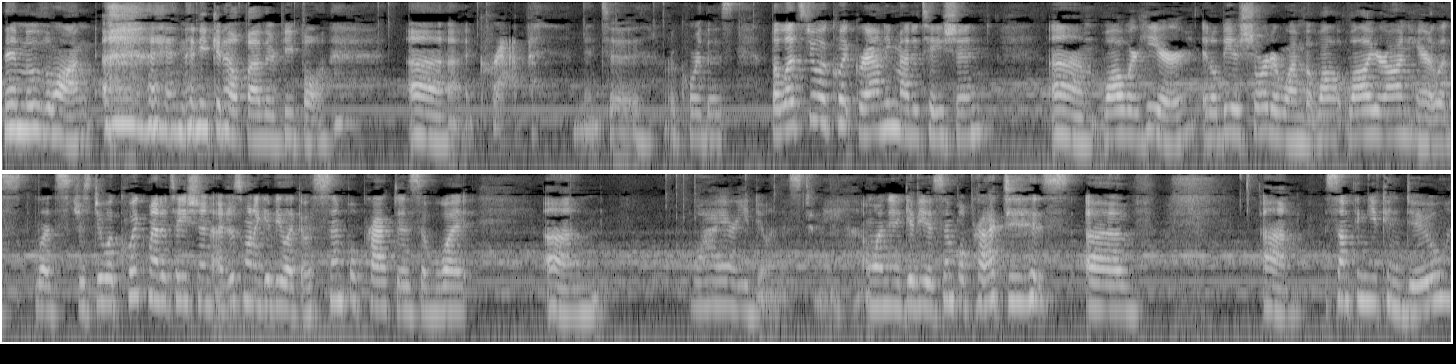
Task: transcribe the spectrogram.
then move along and then you can help other people. Uh, crap. I meant to record this. But let's do a quick grounding meditation um, while we're here. It'll be a shorter one, but while while you're on here, let's let's just do a quick meditation. I just want to give you like a simple practice of what. Um, why are you doing this to me? I want to give you a simple practice of um, something you can do,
